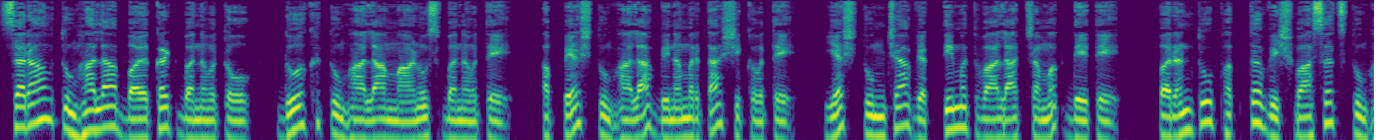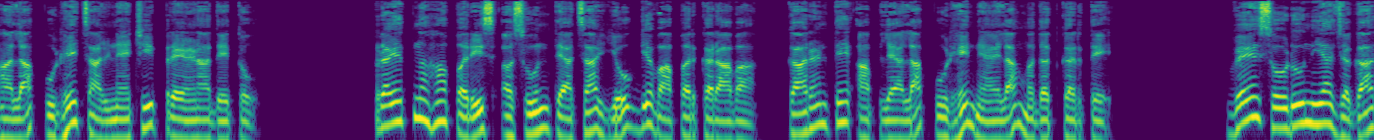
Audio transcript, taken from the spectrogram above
सराव तुम्हाला बळकट बनवतो दुःख तुम्हाला माणूस बनवते अपयश तुम्हाला विनम्रता शिकवते यश तुमच्या व्यक्तिमत्वाला चमक देते. परंतु फक्त विश्वासच तुम्हाला पुढे चालण्याची प्रेरणा देतो. प्रयत्न हा परीस असून त्याचा योग्य वापर करावा कारण ते आपल्याला पुढे न्यायला मदत करते. वेळ सोडून या जगात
